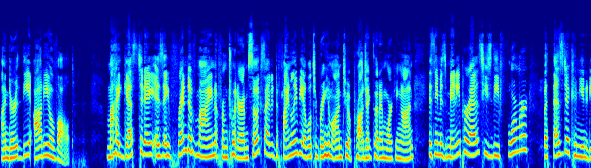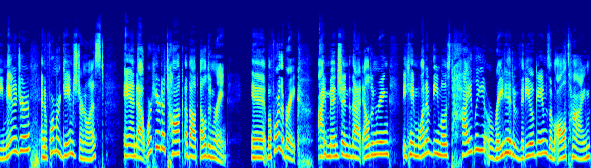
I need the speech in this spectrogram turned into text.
under the audio vault. My guest today is a friend of mine from Twitter. I'm so excited to finally be able to bring him on to a project that I'm working on. His name is Manny Perez. He's the former Bethesda community manager and a former games journalist. And uh, we're here to talk about Elden Ring. Uh, before the break, I mentioned that Elden Ring became one of the most highly rated video games of all time,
